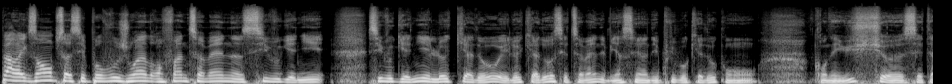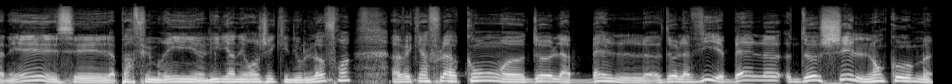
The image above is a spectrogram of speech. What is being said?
Par exemple ça c'est pour vous joindre en fin de semaine si vous gagnez si vous gagnez le cadeau. Et le cadeau cette semaine eh bien c'est un des plus beaux cadeaux qu'on ait eu cette année. C'est la parfumerie Liliane et Roger qui nous l'offre avec un flacon euh, de la belle de la vie est belle de chez Lancôme.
